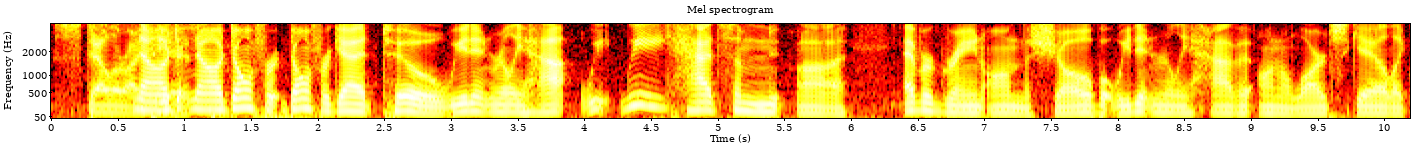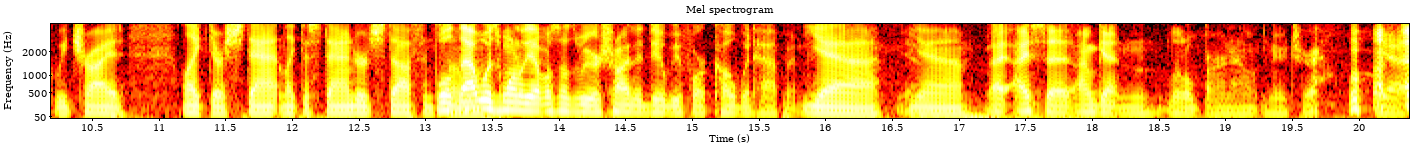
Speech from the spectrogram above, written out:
stellar IPAs. Now, d- now don't for, don't forget too. We didn't really have we we had some uh, Evergreen on the show, but we didn't really have it on a large scale. Like we tried, like their stat, like the standard stuff. And well, some- that was one of the episodes we were trying to do before COVID happened. yeah, Yeah. yeah, I, I said I'm getting a little burnout New Trail. Yeah.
